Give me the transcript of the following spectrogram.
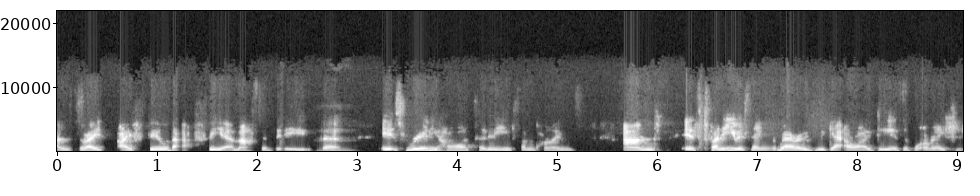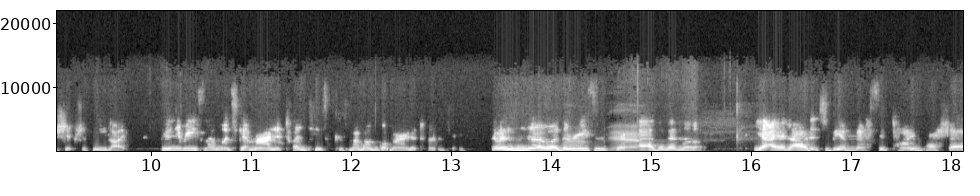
And so I, I feel that fear massively that mm. it's really hard to leave sometimes. And it's funny you were saying where we get our ideas of what a relationship should be like. The only reason I wanted to get married at 20 is because my mum got married at 20. There was no other reason for yeah. it other than that. Yeah, I allowed it to be a massive time pressure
